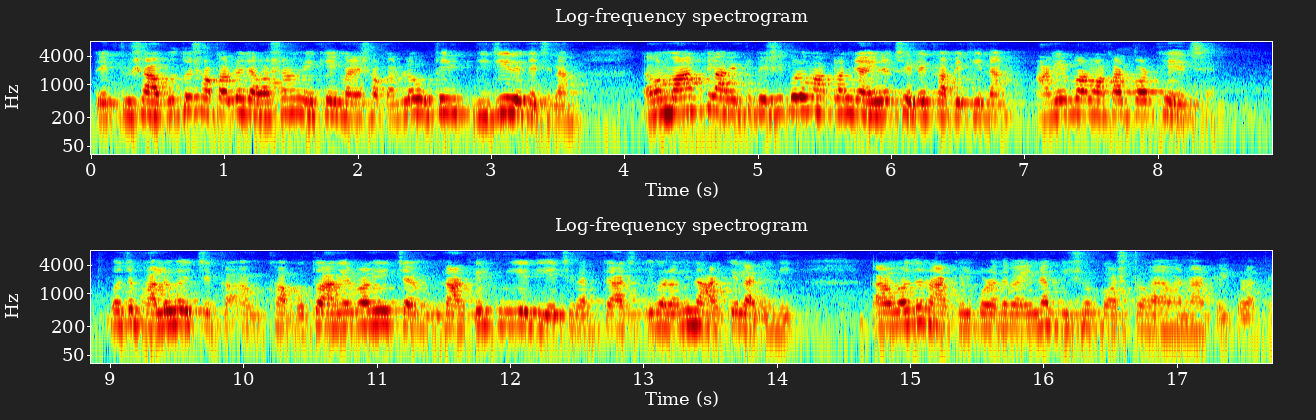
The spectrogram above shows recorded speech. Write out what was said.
তো একটু সাবু তো সকালবেলা যাওয়ার সময় মেখে মানে সকালবেলা উঠেই ভিজিয়ে রেখেছিলাম। তখন মাখলাম, একটু বেশি করে মাখলাম, জানি না ছেলে খাবে কি না আগের বার মাখার পর খেয়েছে। বলছে, ভালো হয়েছে খাব। তো আগের বার আমি নারকেল কুড়িয়ে দিয়েছিলাম। তো আজ এবার আমি নারকেল আনিনি। কারণ বলতো, নারকেল কোড়াতে পারি না, ভীষণ কষ্ট হয় আমার নারকেল কোড়াতে।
